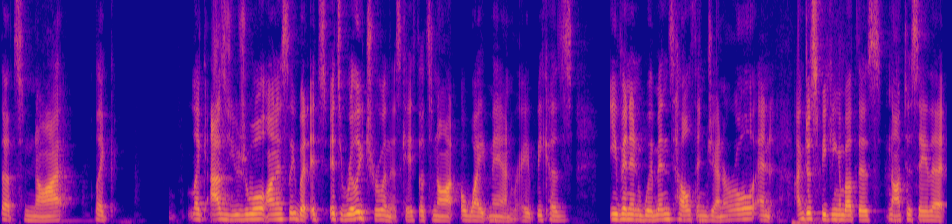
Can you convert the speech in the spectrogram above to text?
that's not like like as usual honestly but it's it's really true in this case that's not a white man right because even in women's health in general and i'm just speaking about this not to say that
